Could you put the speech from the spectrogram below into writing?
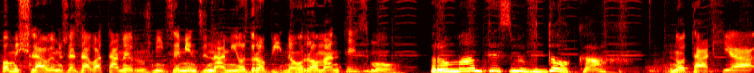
Pomyślałem, że załatamy różnicę między nami odrobiną romantyzmu. Romantyzm w dokach. No tak, ja...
